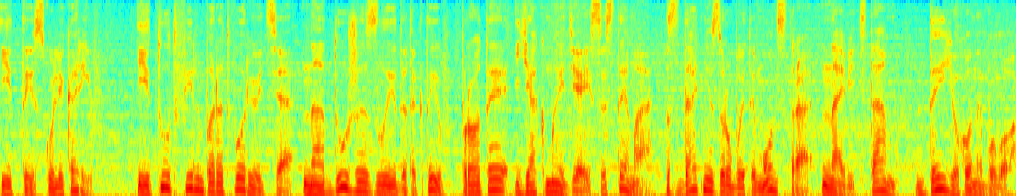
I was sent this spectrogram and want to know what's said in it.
і тиску лікарів. І тут фільм перетворюється на дуже злий детектив про те, як медіа і система здатні зробити монстра навіть там, де його не було.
